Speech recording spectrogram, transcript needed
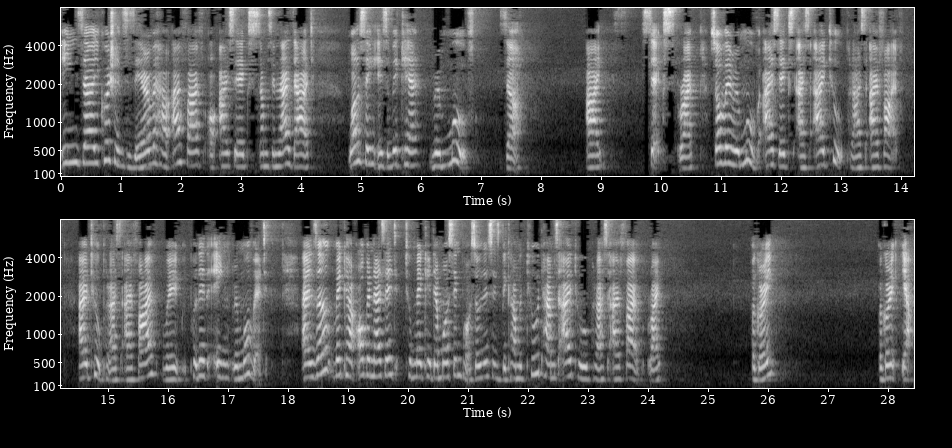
in the equations there, we have I5 or I6, something like that. One thing is we can remove the I6, right? So we remove I6 as I2 plus I5. I2 plus I5, we put it in, remove it. And then we can organize it to make it more simple. So this is become 2 times I2 plus I5, right? Agree? Agree? Yeah.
